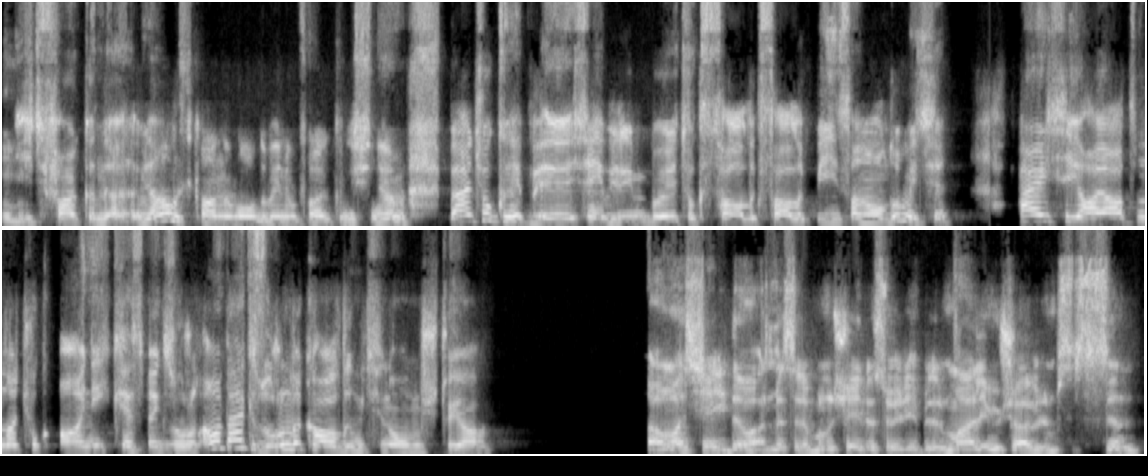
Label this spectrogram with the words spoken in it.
Olur. Hiç farkında ne alışkanlığım oldu benim farkı düşünüyorum. Ben çok hep e, şey biriyim böyle çok sağlık sağlık bir insan olduğum için her şeyi hayatımda çok ani kesmek zorunda ama belki zorunda kaldığım için olmuştu ya. Ama şey de var mesela bunu şey de söyleyebilir. Mali müşavirimsizsin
